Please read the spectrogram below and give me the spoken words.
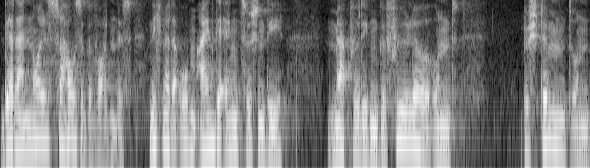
der dein neues Zuhause geworden ist. Nicht mehr da oben eingeengt zwischen die merkwürdigen Gefühle und bestimmt und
